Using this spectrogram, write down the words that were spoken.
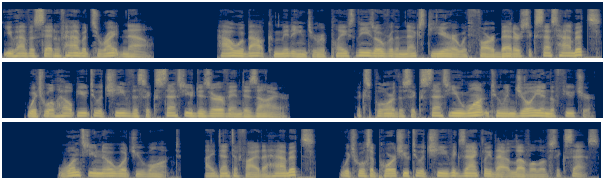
You have a set of habits right now. How about committing to replace these over the next year with far better success habits, which will help you to achieve the success you deserve and desire? Explore the success you want to enjoy in the future. Once you know what you want, identify the habits, which will support you to achieve exactly that level of success.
